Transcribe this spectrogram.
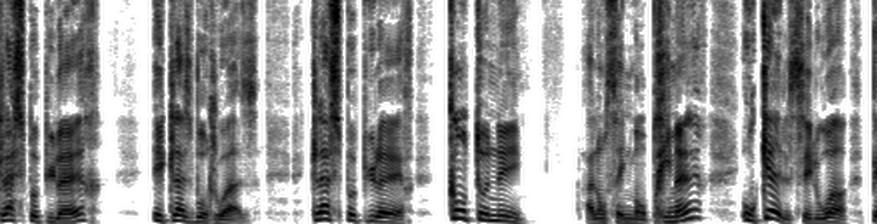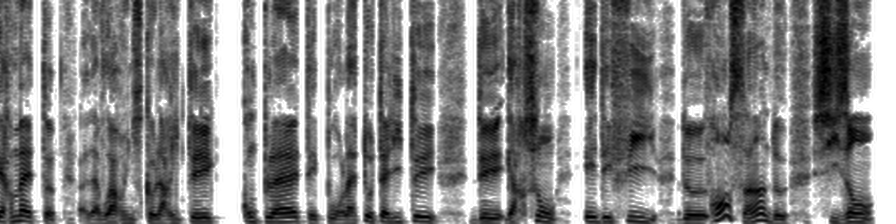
classe populaire et classe bourgeoise. Classe populaire cantonnée à l'enseignement primaire, auquel ces lois permettent d'avoir une scolarité complète et pour la totalité des garçons et des filles de France, hein, de 6 ans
